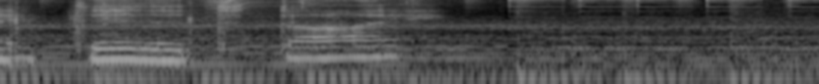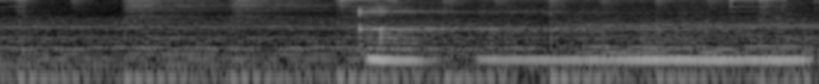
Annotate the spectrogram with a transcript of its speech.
I didn't die. Um...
